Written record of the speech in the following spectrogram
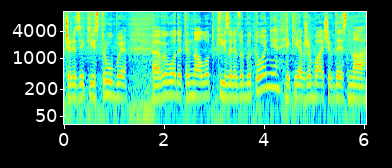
через якісь труби е, виводити на лотки залізобетонні, які я вже бачив десь на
